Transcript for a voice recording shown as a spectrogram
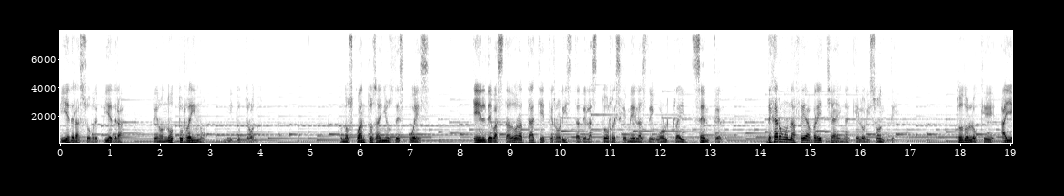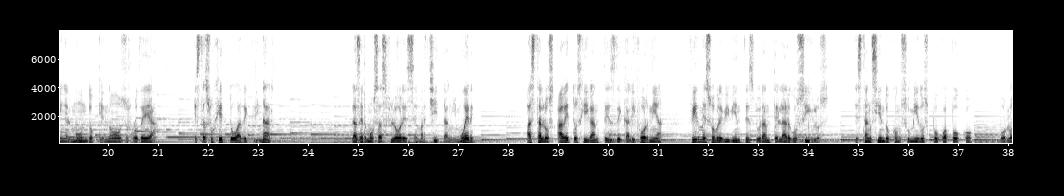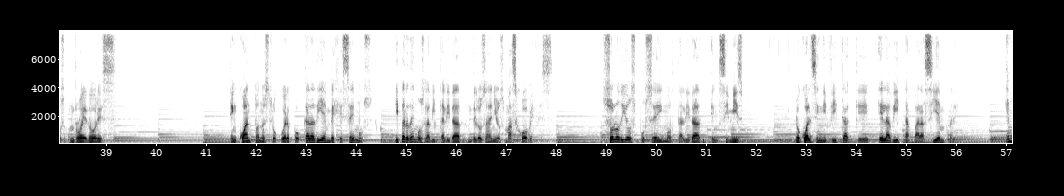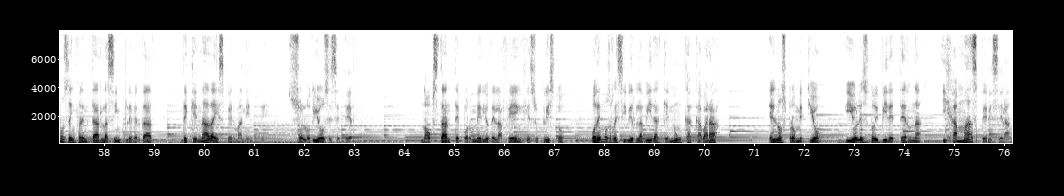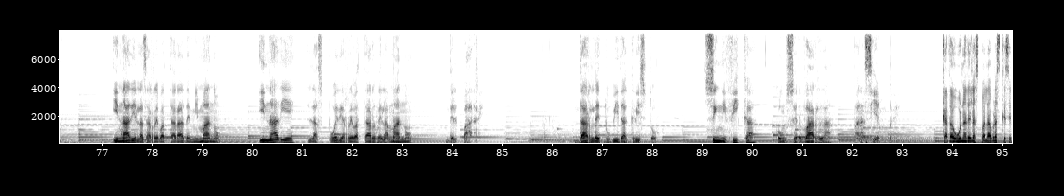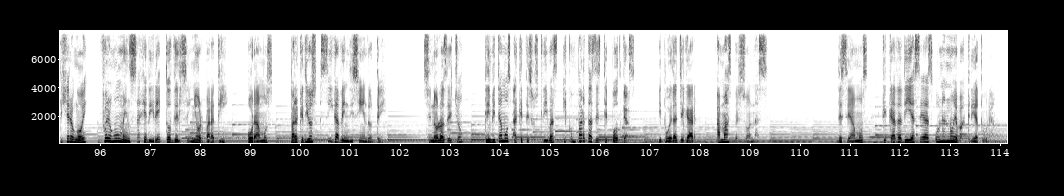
piedra sobre piedra, pero no tu reino ni tu trono. Unos cuantos años después, el devastador ataque terrorista de las Torres Gemelas de World Trade Center dejaron una fea brecha en aquel horizonte todo lo que hay en el mundo que nos rodea está sujeto a declinar. Las hermosas flores se marchitan y mueren. Hasta los abetos gigantes de California, firmes sobrevivientes durante largos siglos, están siendo consumidos poco a poco por los roedores. En cuanto a nuestro cuerpo, cada día envejecemos y perdemos la vitalidad de los años más jóvenes. Solo Dios posee inmortalidad en sí mismo, lo cual significa que Él habita para siempre. Hemos de enfrentar la simple verdad de que nada es permanente, solo Dios es eterno. No obstante, por medio de la fe en Jesucristo, podemos recibir la vida que nunca acabará. Él nos prometió, y yo les doy vida eterna, y jamás perecerán, y nadie las arrebatará de mi mano, y nadie las puede arrebatar de la mano del Padre. Darle tu vida a Cristo significa conservarla para siempre. Cada una de las palabras que se dijeron hoy fueron un mensaje directo del Señor para ti. Oramos para que Dios siga bendiciéndote. Si no lo has hecho, te invitamos a que te suscribas y compartas este podcast y puedas llegar a más personas. Deseamos que cada día seas una nueva criatura.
